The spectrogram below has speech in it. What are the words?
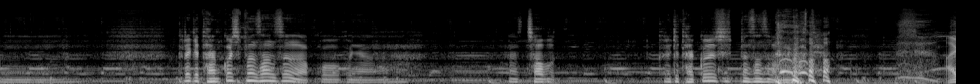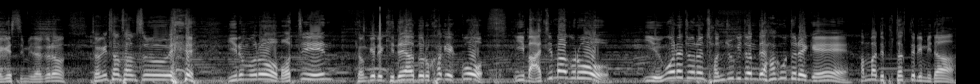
음, 그렇게 닮고 싶은 선수는 없고 그냥 저 그렇게 닮고 싶은 선수는 없는 것 같아요. 알겠습니다. 그럼 정해창 선수의 이름으로 멋진 경기를 기대하도록 하겠고 이 마지막으로 이 응원해주는 전주기전대 하구들에게 한마디 부탁드립니다.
